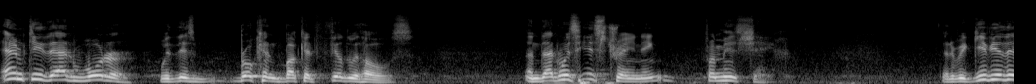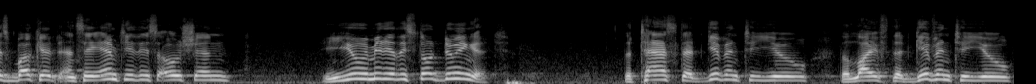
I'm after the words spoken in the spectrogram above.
empty that water with this broken bucket filled with holes. And that was his training from his shaykh. That if we give you this bucket and say, empty this ocean, you immediately start doing it. The task that given to you, the life that given to you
